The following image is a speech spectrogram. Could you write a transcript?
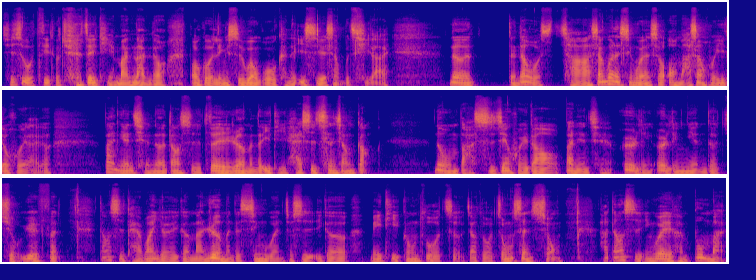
其实我自己都觉得这一题蛮难的哦，包括临时问我，我可能一时也想不起来。那。等到我查相关的新闻的时候，哦，马上回忆都回来了。半年前呢，当时最热门的议题还是撑香港。那我们把时间回到半年前，二零二零年的九月份，当时台湾有一个蛮热门的新闻，就是一个媒体工作者叫做钟胜雄，他当时因为很不满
